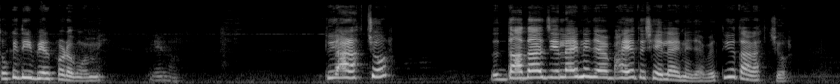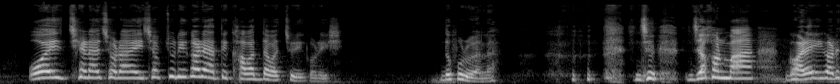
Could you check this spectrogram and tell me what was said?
তোকে দিয়ে বের করাবো আমি। তুই আর এক চোর? দাদা যে লাইনে যাবে ভাইও তো সেই লাইনে যাবে তুইও তো আর এক চোর। ওই ছেঁড়া ছোড়া এইসব চুরি করে আর তুই খাবার দাবার চুরি করিস। দুপুরবেলা। যখন মা ঘরে এই ঘরে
